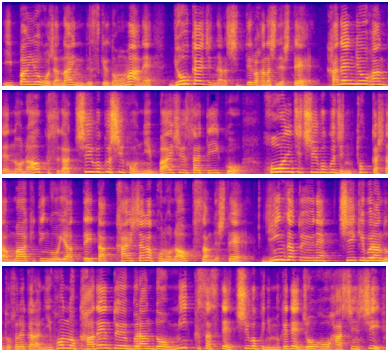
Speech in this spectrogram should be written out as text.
一般用語じゃないんですけれども、まあね、業界人なら知ってる話でして、家電量販店のラオックスが中国資本に買収されて以降、訪日中国人に特化したマーケティングをやっていた会社がこのラオックスさんでして、銀座というね、地域ブランドとそれから日本の家電というブランドをミックスさせて中国に向けて情報を発信し、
